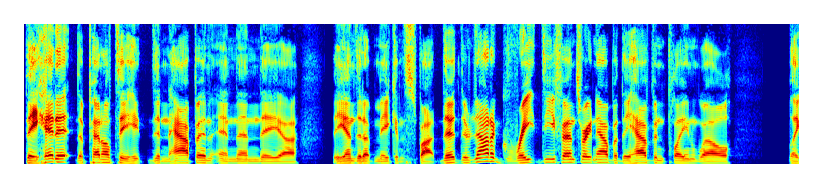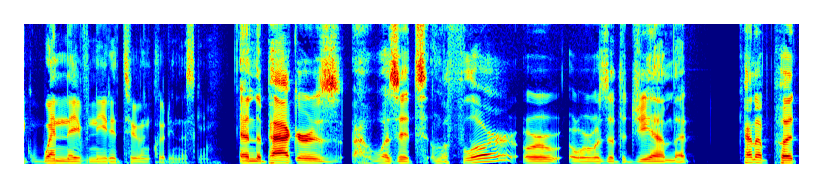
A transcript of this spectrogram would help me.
They hit it, the penalty didn't happen, and then they uh, they ended up making the spot. They're, they're not a great defense right now, but they have been playing well, like when they've needed to, including this game. And the Packers, uh, was it Lafleur or or was it the GM that kind of put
